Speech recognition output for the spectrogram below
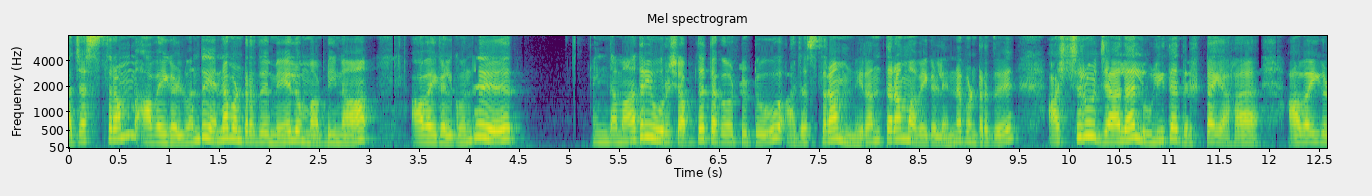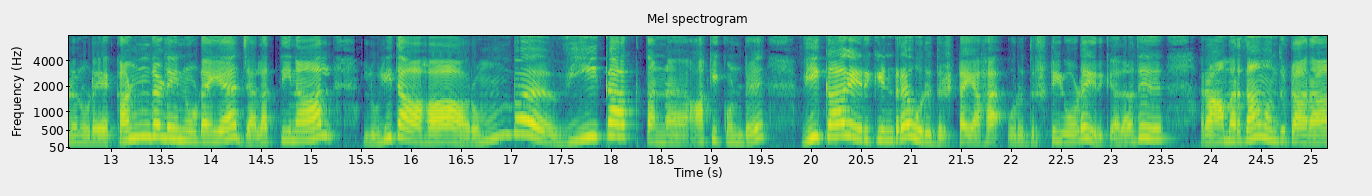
அஜஸ்ரம் அவைகள் வந்து என்ன பண்ணுறது மேலும் அப்படின்னா அவைகளுக்கு வந்து இந்த மாதிரி ஒரு சப்தத்தை கேட்டுட்டு அஜஸ்ரம் நிரந்தரம் அவைகள் என்ன பண்ணுறது அஸ்ரு ஜல லுலித திருஷ்டையாக. அவைகளினுடைய கண்களினுடைய ஜலத்தினால் லுலிதாக ரொம்ப வீக்காக தன்னை ஆக்கிக்கொண்டு வீக்காக இருக்கின்ற ஒரு திருஷ்டையாக ஒரு திருஷ்டியோடு இருக்குது அதாவது ராமர் தான் வந்துட்டாரா?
